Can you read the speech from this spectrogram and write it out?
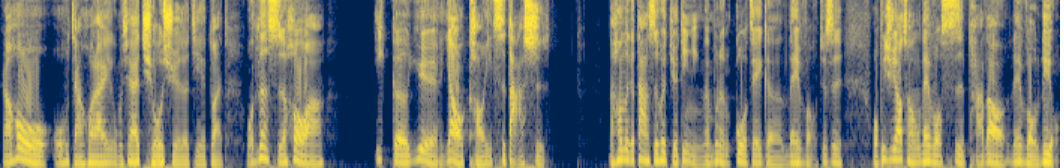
然后我讲回来，我们现在求学的阶段，我那时候啊，一个月要考一次大试，然后那个大师会决定你能不能过这个 level，就是我必须要从 level 四爬到 level 六，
